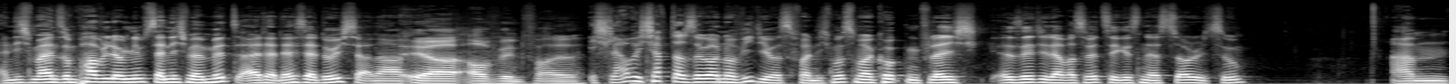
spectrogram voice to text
Und ich meine, so ein Pavillon nimmst du ja nicht mehr mit, Alter. Der ist ja durch danach. Ja, auf jeden Fall. Ich glaube, ich habe da sogar noch Videos von. Ich muss mal gucken. Vielleicht seht ihr da was Witziges in der Story zu. Ähm,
